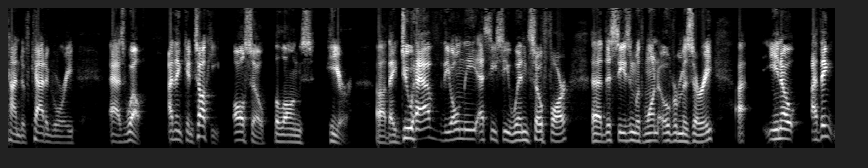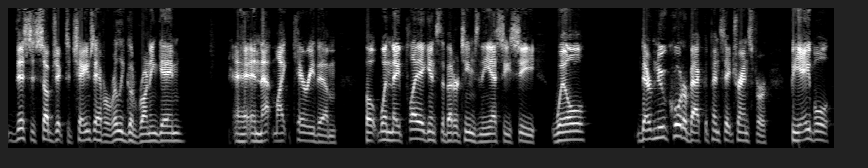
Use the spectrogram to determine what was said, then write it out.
kind of category as well. I think Kentucky also belongs here. Uh, they do have the only SEC win so far uh, this season with one over Missouri. Uh, you know, I think this is subject to change. They have a really good running game, and, and that might carry them. But when they play against the better teams in the SEC, will their new quarterback, the Penn State transfer, be able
